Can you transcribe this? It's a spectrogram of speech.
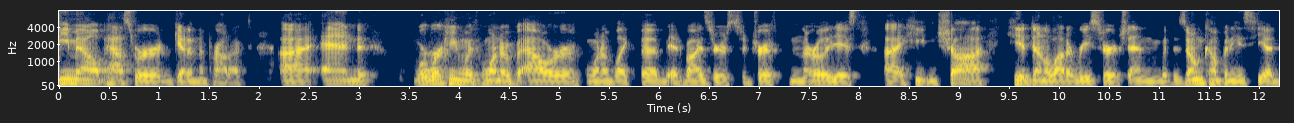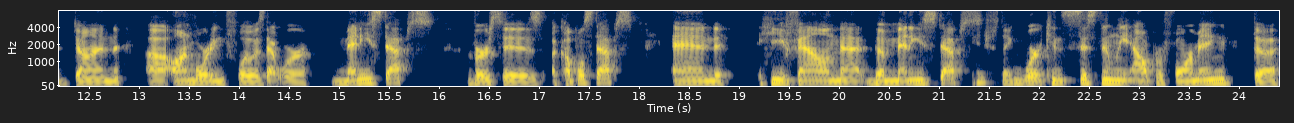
email password get in the product. Uh, and we're working with one of our one of like the advisors to drift in the early days uh, Hiten Shah. He had done a lot of research and with his own companies he had done uh, onboarding flows that were many steps versus a couple steps. And he found that the many steps Interesting. were consistently outperforming the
